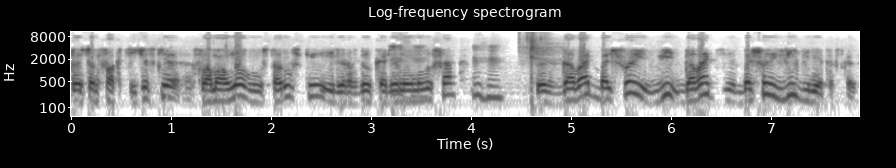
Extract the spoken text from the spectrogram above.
То есть он фактически сломал ногу у старушки или разбил колено у малыша. То есть давать большое, давать большое видение, так сказать.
